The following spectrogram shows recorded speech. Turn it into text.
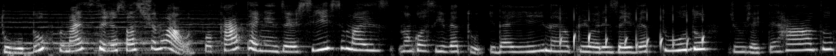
tudo, por mais que seja só assistindo aula, focar até em exercício mas não consegui ver tudo. E daí, né, eu priorizei ver tudo de um jeito errado,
